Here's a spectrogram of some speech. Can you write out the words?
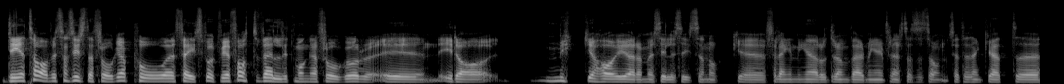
Det tar vi som sista fråga på Facebook. Vi har fått väldigt många frågor eh, idag mycket har att göra med silly season och eh, förlängningar och drömvärvningar inför nästa säsong. Så jag tänker att eh,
